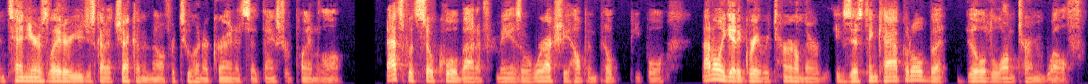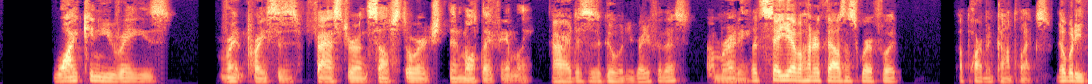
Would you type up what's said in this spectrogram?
and 10 years later, you just got a check in the mail for 200 grand and said, thanks for playing along. That's what's so cool about it for me is we're actually helping people not only get a great return on their existing capital, but build long term wealth. Why can you raise rent prices faster on self storage than multifamily? All right, this is a good one. You ready for this? I'm ready. Let's say you have a 100,000 square foot apartment complex. Nobody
